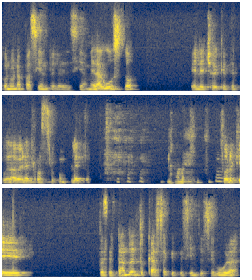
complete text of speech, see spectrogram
con una paciente le decía, me da gusto el hecho de que te pueda ver el rostro completo. Porque pues estando en tu casa que te sientes segura,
